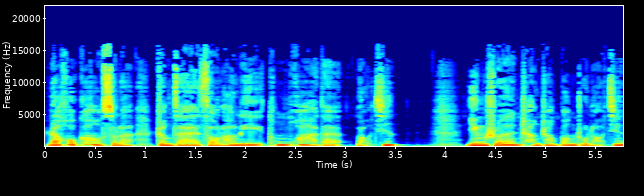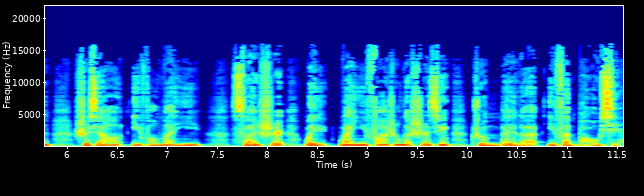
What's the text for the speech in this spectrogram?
然后告诉了正在走廊里通话的老金。英顺常常帮助老金，是想以防万一，算是为万一发生的事情准备了一份保险。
